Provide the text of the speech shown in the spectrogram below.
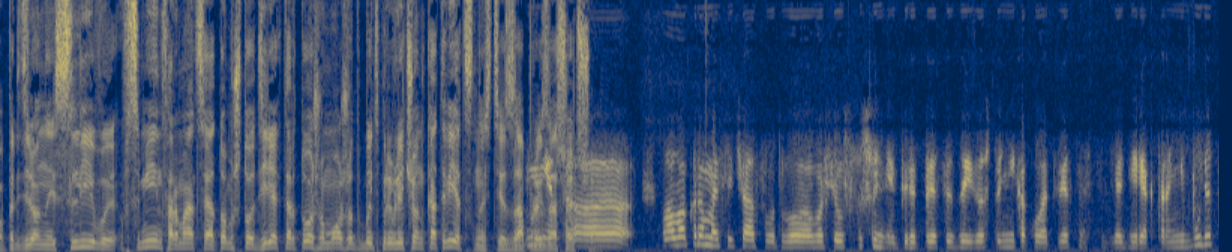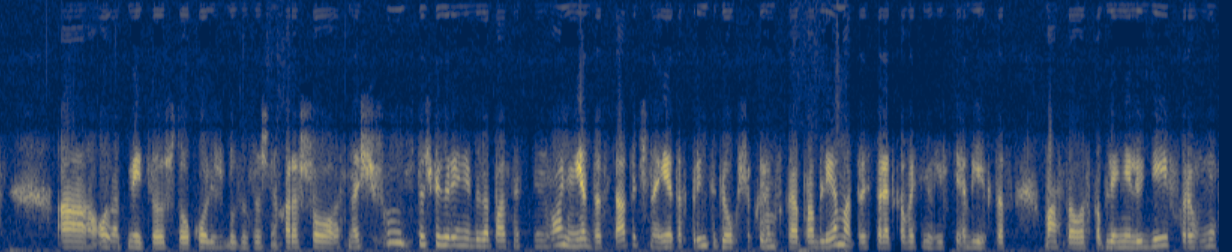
определенные сливы в СМИ информации о том, что директор тоже может быть привлечен к ответственности за произошедшее? Нет, глава Крыма сейчас вот во всеуслышании перед прессой заявил, что никакой ответственности для директора не будет. А, он отметил, что колледж был достаточно хорошо оснащен с точки зрения безопасности, но недостаточно, и это, в принципе, общекрымская проблема, то есть порядка 80 объектов массового скопления людей в Крыму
